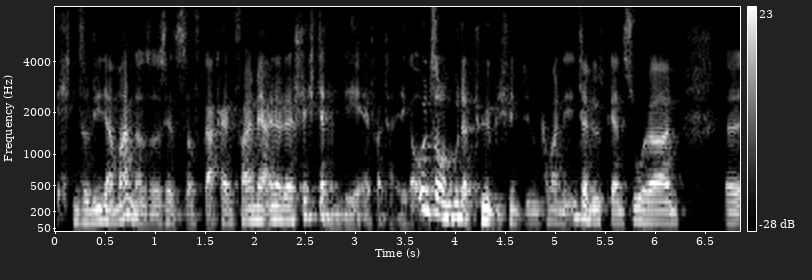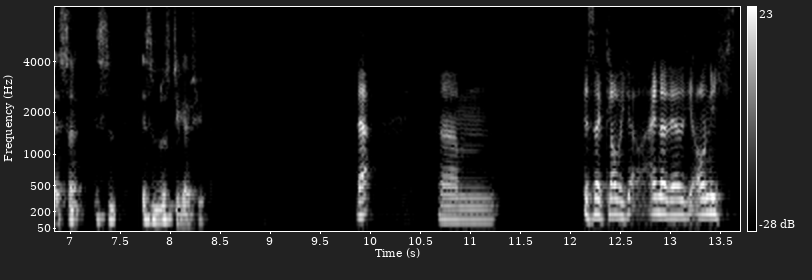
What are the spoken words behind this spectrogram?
echt ein solider Mann. Also ist jetzt auf gar keinen Fall mehr einer der schlechteren DL-Verteidiger. Und ist auch ein guter Typ. Ich finde, dem kann man in Interviews gern zuhören. Äh, ist, ein, ist, ein, ist ein lustiger Typ. Ja. Ähm, ist er, glaube ich, einer, der sich auch nicht,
